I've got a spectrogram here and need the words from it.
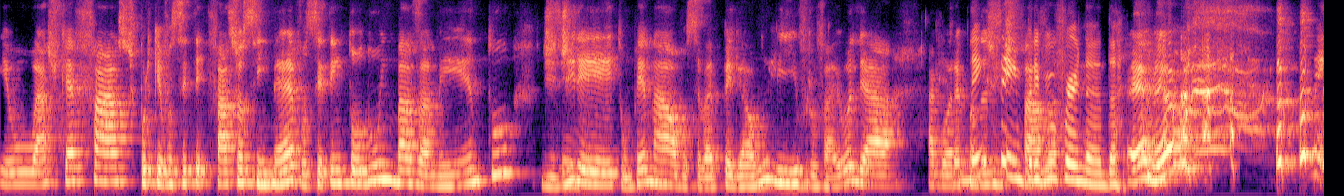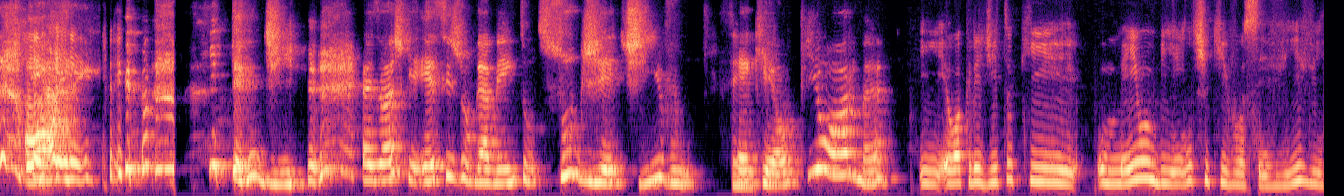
eu acho que é fácil, porque você tem fácil assim, né? Você tem todo um embasamento de Sim. direito, um penal, você vai pegar um livro, vai olhar. Agora, quando Nem a gente sempre, fala... viu, Fernanda? É mesmo? Nem sempre. Ah, entendi. Mas eu acho que esse julgamento subjetivo é Sim. é que é o pior, né? E eu acredito que o meio ambiente que você vive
